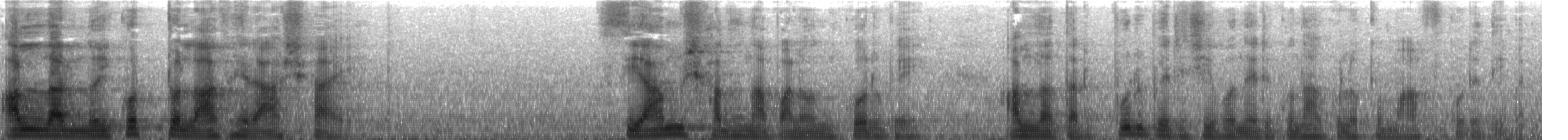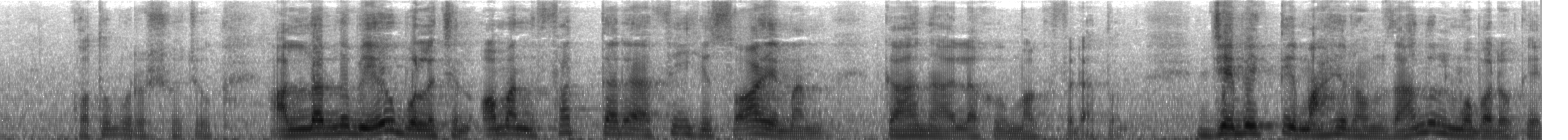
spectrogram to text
আল্লাহর নৈকট্য লাভের আশায় সিয়াম সাধনা পালন করবে আল্লাহ তার পূর্বের জীবনের গুণাগুলোকে মাফ করে দিবেন। কত বড় সুযোগ। আল্লাহ নবী এও বলেছেন অমান ফাত্তারা ফিহি সয়মান কানা আল্লাহু মাগফিরাতুন। যে ব্যক্তি মাহে রমজানুল মোবারকে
